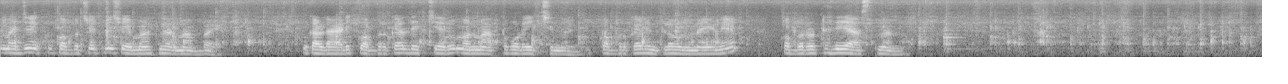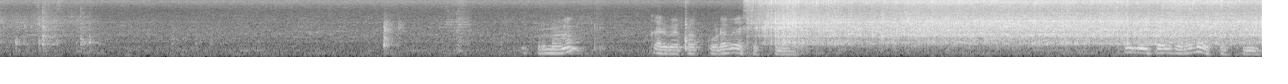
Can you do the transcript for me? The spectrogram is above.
ఈ మధ్యన ఎక్కువ కొబ్బరి చట్నీ చేయమంటున్నాడు మా అబ్బాయి. ఇంకా డాడీ కొబ్బరికాయలు తెచ్చారు. మన మా అత్త కూడా ఇచ్చిందండి. కొబ్బరికాయలు ఇంట్లో ఉన్నాయనే కొబ్బరి రొట్టె అది వేస్తున్నాను ఇప్పుడు మనం కరివేపాకు కూడా వేసేస్తున్నాం. ఉల్లిపాయలు కూడా వేసేస్తున్నాం.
